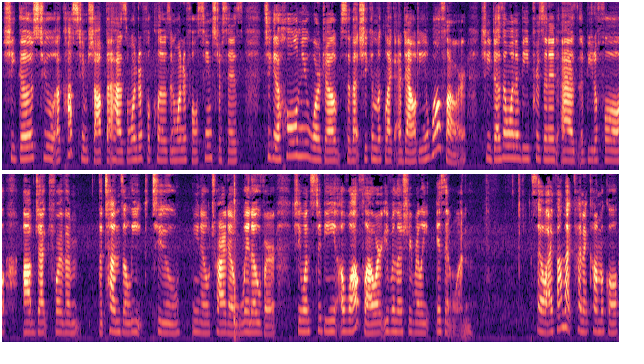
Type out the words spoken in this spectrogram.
she goes to a costume shop that has wonderful clothes and wonderful seamstresses to get a whole new wardrobe so that she can look like a dowdy wallflower. She doesn't want to be presented as a beautiful object for the, the tons elite to, you know, try to win over. She wants to be a wallflower even though she really isn't one. So I found that kind of comical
